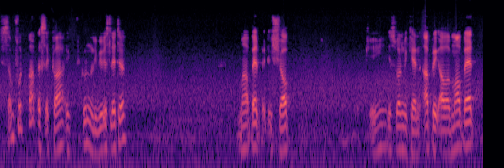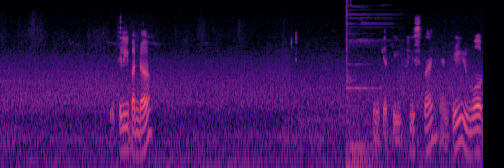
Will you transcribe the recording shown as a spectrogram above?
some food pub etc you're going to review this later. Bed at the shop. Okay this one we can upgrade our bed we get the free spy and the reward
